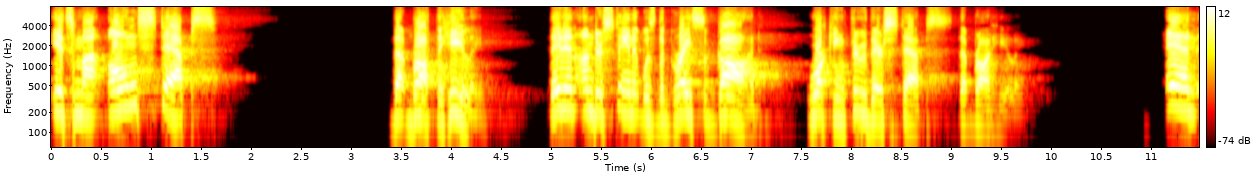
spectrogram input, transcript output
it's my own steps that brought the healing. They didn't understand it was the grace of God working through their steps that brought healing. And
